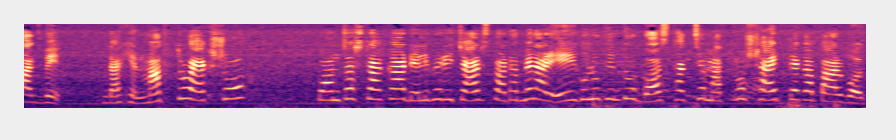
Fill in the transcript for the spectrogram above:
লাগবে দেখেন মাত্র একশো পঞ্চাশ টাকা ডেলিভারি চার্জ পাঠাবেন আর এইগুলো কিন্তু গজ থাকছে মাত্র ষাট টাকা পার গজ।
